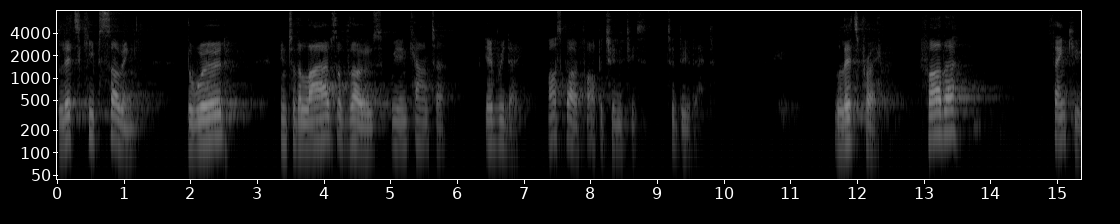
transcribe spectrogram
Let's keep sowing the word into the lives of those we encounter every day. Ask God for opportunities to do that. Let's pray. Father, thank you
